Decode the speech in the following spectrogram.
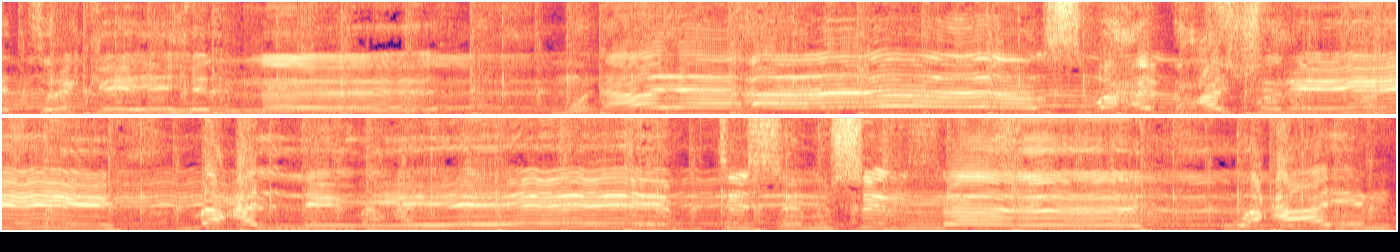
اتركيه لنا. منايا أصبح بحشري مع اللي يبتسم سنة وعاين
